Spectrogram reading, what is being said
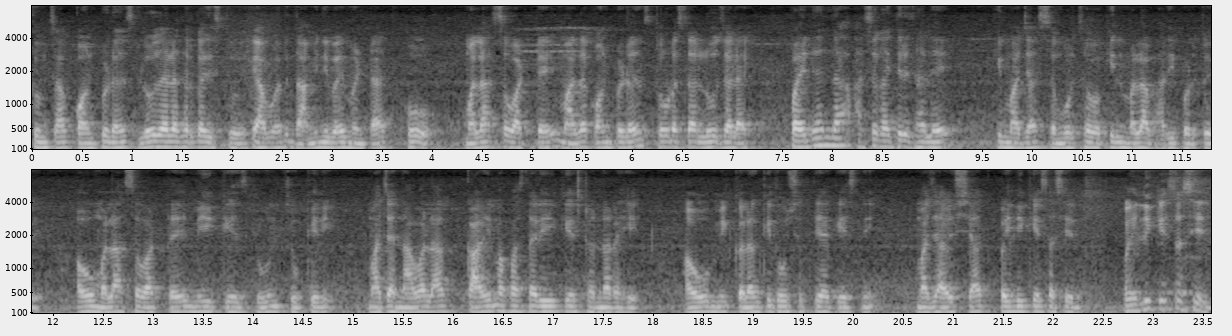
तुमचा कॉन्फिडन्स लो झाल्यासारखा दिसतोय. त्यावर दामिनीबाई म्हणतात हो मला असं वाटतंय माझा कॉन्फिडन्स थोडासा लो झाला आहे पहिल्यांदा असं काहीतरी झालं आहे की माझ्या समोरचा वकील मला भारी पडतोय. अहो मला असं वाटतंय मी केस घेऊन चूक केली. माझ्या नावाला काळीमा फासणारी ही केस ठरणार आहे. अहो मी कलंकित होऊ शकते या केसनी. माझ्या आयुष्यात पहिली केस असेल. पहिली केस असेल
